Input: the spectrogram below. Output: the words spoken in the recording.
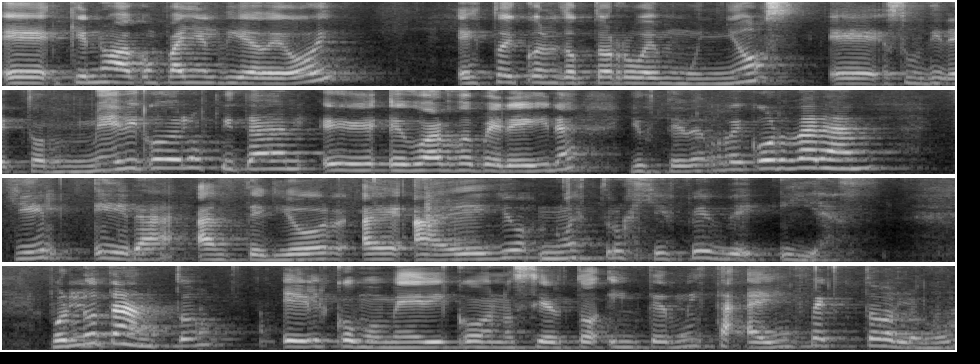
eh, quién nos acompaña el día de hoy. Estoy con el doctor Rubén Muñoz, eh, subdirector médico del Hospital Eduardo Pereira, y ustedes recordarán que él era anterior a, a ello nuestro jefe de IAS. Por lo tanto, él como médico, ¿no es cierto?, internista e infectólogo,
